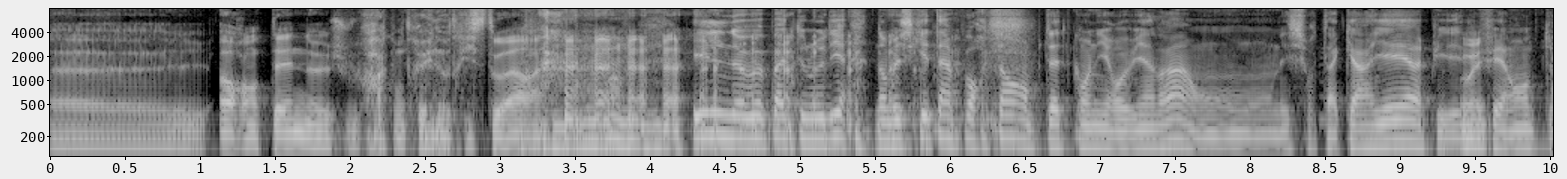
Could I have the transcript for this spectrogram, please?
Euh, hors antenne, je vous raconterai une autre histoire. Il ne veut pas tout nous dire. Non, mais ce qui est important, peut-être qu'on y reviendra. On, on est sur ta carrière et puis les Oui. différentes,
